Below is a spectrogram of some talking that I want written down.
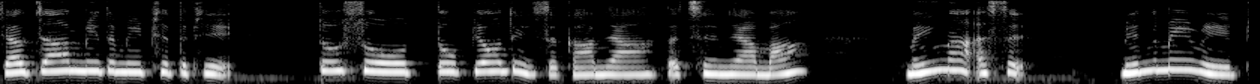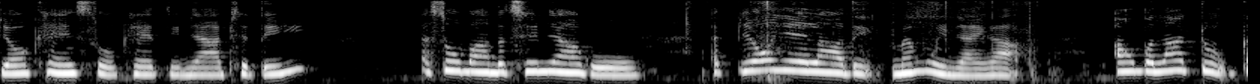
ယောက်ျားမိသမီးဖြစ်သည်ဖြင့်သူဆိုသူပြောသည့်စကားများတခြင်းများမှာမိန်းမအစ်စ်မင်းသမီးတွေပြောခဲဆိုခဲသည်များဖြစ်သည် အဆိုပါတခြင်းများကို အပြောရဲလာသည့်မငွေမြိုင်ကအောင်ပလတုက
